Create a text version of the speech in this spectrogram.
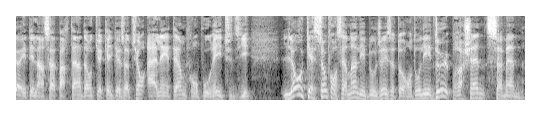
a été lancé partant, donc il y a quelques options à l'interne qu'on pourrait étudier. L'autre question concernant les Blue Jays de Toronto, les deux prochaines semaines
